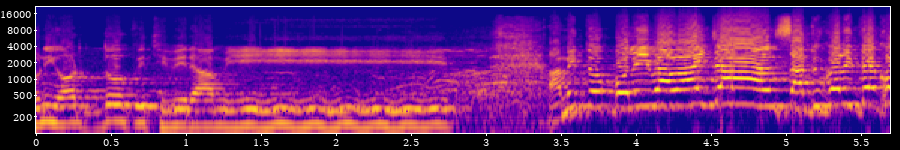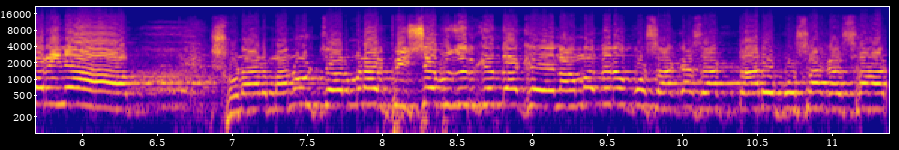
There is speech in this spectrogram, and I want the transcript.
উনি অর্ধ পৃথিবীর আমি আমি তো বলি, বাবাই যান চাটুকারিতা করি না। সোনার মানুষ চরমনার পিসে বুজুর্গে দেখেন, আমাদেরও পোশাক আশাক তারও পোশাক আশাক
